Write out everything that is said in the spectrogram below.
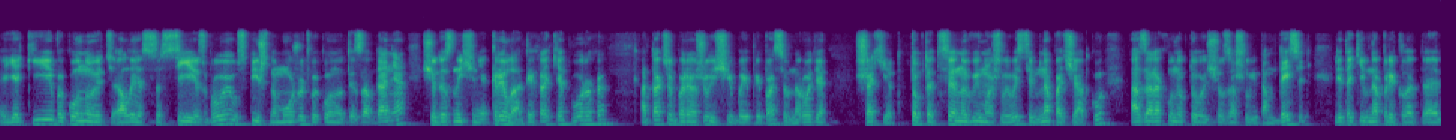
які виконують, але з, цією зброєю успішно можуть виконувати завдання щодо знищення крилатих ракет ворога, а також баражуючих боєприпасів в народі шахет. Тобто, це нові можливості на початку. А за рахунок того, що зайшли там 10 літаків, наприклад, е,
